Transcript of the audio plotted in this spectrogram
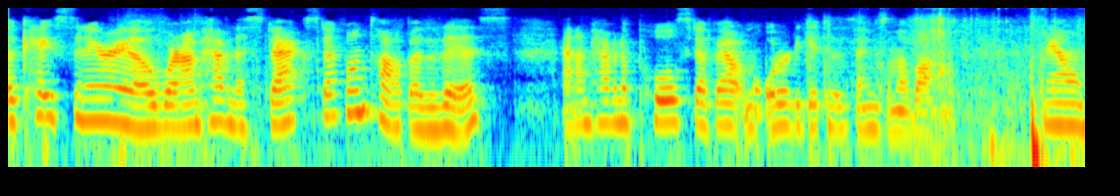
a case scenario where I'm having to stack stuff on top of this and I'm having to pull stuff out in order to get to the things on the bottom. Now,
